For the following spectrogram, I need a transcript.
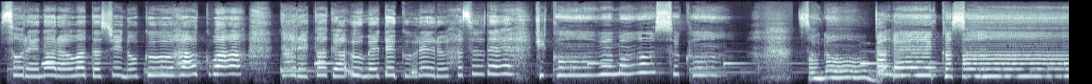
それなら私の空白は誰かが埋めてくれるはずで。聞こえますか？その誰かさ誰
